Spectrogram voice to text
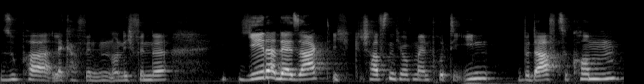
super lecker finden. Und ich finde, jeder, der sagt, ich schaffe es nicht auf meinen Proteinbedarf zu kommen,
